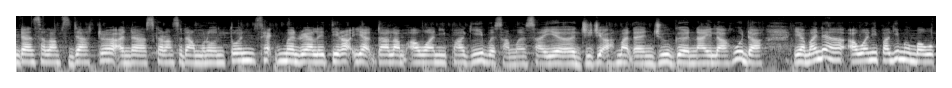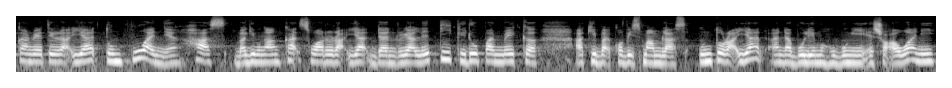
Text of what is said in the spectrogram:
dan salam sejahtera. Anda sekarang sedang menonton segmen realiti rakyat dalam Awani Pagi bersama saya Gigi Ahmad dan juga Naila Huda. Yang mana Awani Pagi membawakan realiti rakyat tumpuannya khas bagi mengangkat suara rakyat dan realiti kehidupan mereka akibat COVID-19. Untuk rakyat, anda boleh menghubungi Esra Awani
